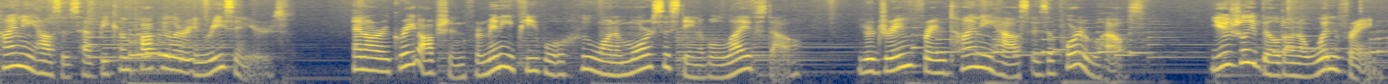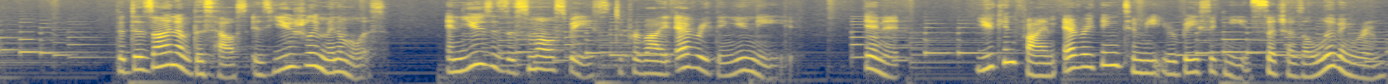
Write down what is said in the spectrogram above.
tiny houses have become popular in recent years and are a great option for many people who want a more sustainable lifestyle. Your dream frame tiny house is a portable house, usually built on a wooden frame. The design of this house is usually minimalist and uses a small space to provide everything you need. In it, you can find everything to meet your basic needs such as a living room,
